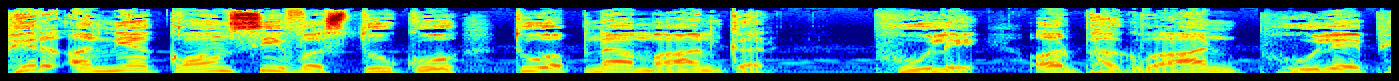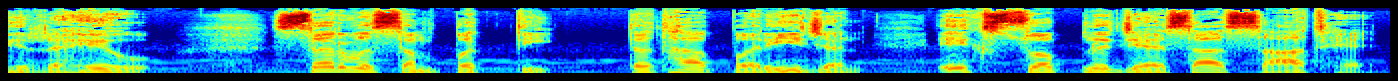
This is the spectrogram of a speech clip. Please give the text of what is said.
फिर अन्य कौन सी वस्तु को तू अपना मानकर फूले और भगवान भूले फिर रहे हो? सर्व संपत्ति तथा परिजन एक स्वप्न जैसा साथ है।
